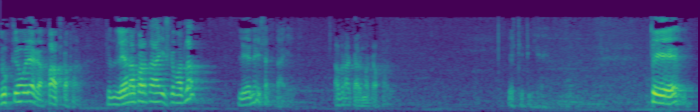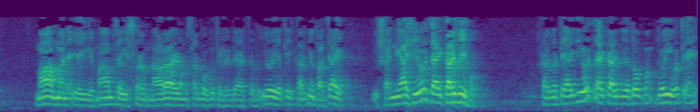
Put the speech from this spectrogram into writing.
दुख क्यों लेगा? पाप का फल। क्यों लेना पड़ता है इसका मतलब ले नहीं सकता ये। अपना कर्म का फल। स्थिति है। तो ये माम मन यही माम से ईश्वर नारायण सर्वभूत हृदय यो यदि कर्मी पा चाहे सन्यासी हो चाहे कर्मी हो। कर्म त्यागी हो चाहे कर्मी हो दो, दो ही होते हैं।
